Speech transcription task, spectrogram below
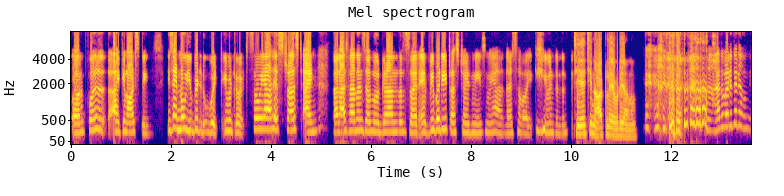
uh, full, I cannot speak. He said, no, you will do it. You will do it. So yeah, his trust and Rajnathan sir, Murganandan sir, everybody trusted me. So yeah, that's how I came into the. ചേച്ചി നാട്ടിൽ എവിടെയാണ് அது மட்டும் நமக்கு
